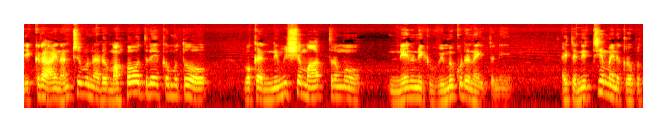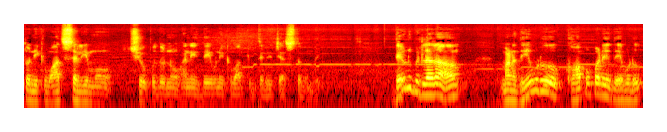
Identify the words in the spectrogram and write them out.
ఇక్కడ ఆయన అంటూ ఉన్నాడు మహోద్రేకముతో ఒక నిమిషం మాత్రము నేను నీకు విముఖుడనైతుని అయితే నిత్యమైన కృపతో నీకు వాత్సల్యము చూపుదును అని దేవుని యొక్క వాక్యం తెలియజేస్తూ ఉంది. దేవుని బిడ్డలారా మన దేవుడు కోపపడే దేవుడు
